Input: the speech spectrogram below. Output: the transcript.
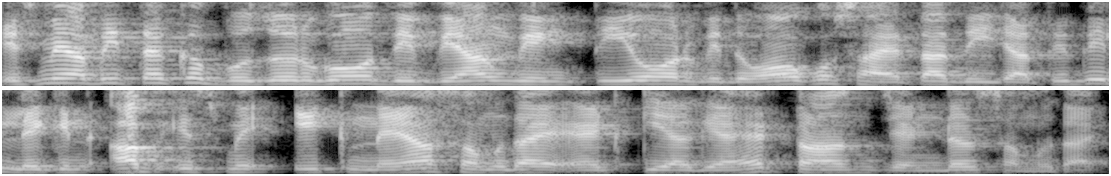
इसमें अभी तक बुज़ुर्गों, दिव्यांग व्यक्तियों और विधवाओं को सहायता दी जाती थी, लेकिन अब इसमें एक नया समुदाय ऐड किया गया है, ट्रांसजेंडर समुदाय।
